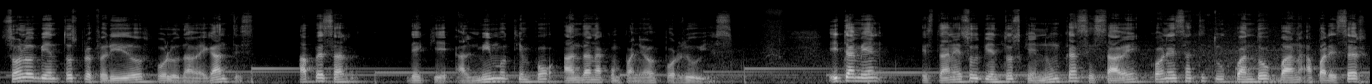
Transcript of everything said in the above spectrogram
son los vientos preferidos por los navegantes, a pesar de que al mismo tiempo andan acompañados por lluvias. Y también están esos vientos que nunca se sabe con exactitud cuándo van a aparecer.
